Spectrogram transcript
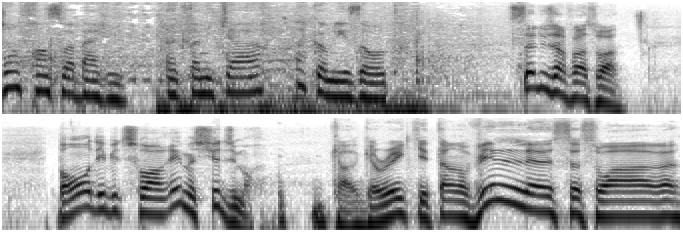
Jean-François Barry, un chroniqueur pas comme les autres. Salut Jean-François. Bon début de soirée, Monsieur Dumont. Calgary qui est en ville euh, ce soir.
